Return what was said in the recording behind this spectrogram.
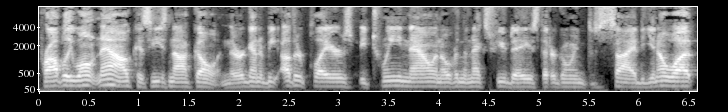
probably won't now because he's not going. There are going to be other players between now and over the next few days that are going to decide, you know what?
